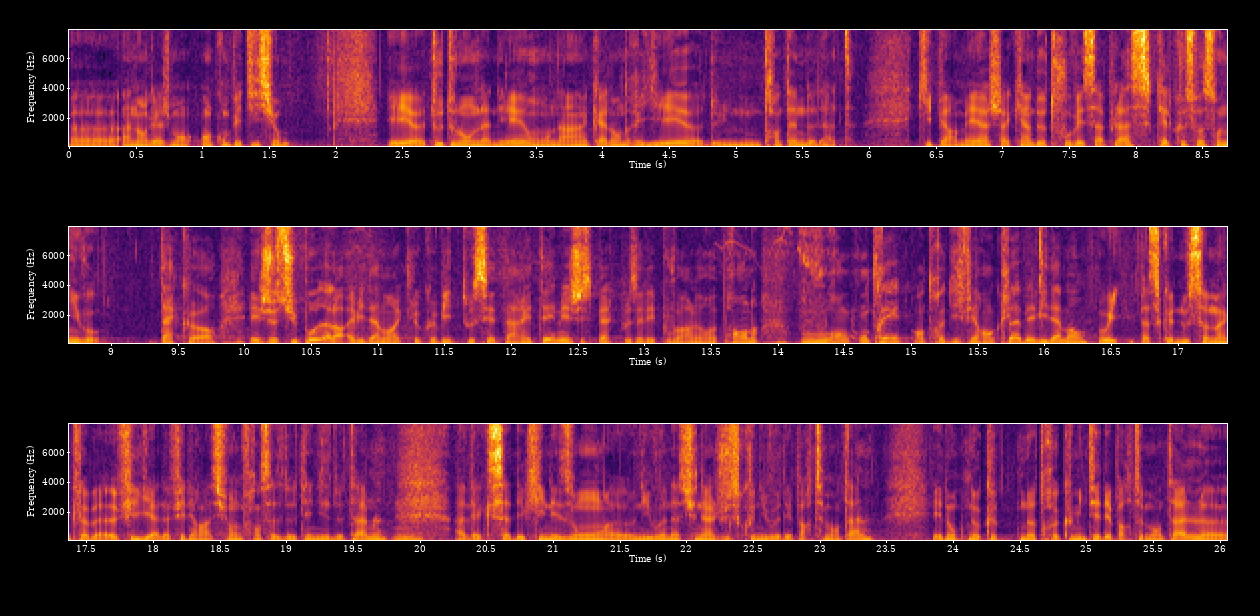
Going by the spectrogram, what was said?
un engagement en compétition. Et tout au long de l'année, on a un calendrier d'une trentaine de dates qui permet à chacun de trouver sa place, quel que soit son niveau. D'accord. Et je suppose, alors évidemment avec le Covid tout s'est arrêté, mais j'espère que vous allez pouvoir le reprendre. Vous vous rencontrez entre différents clubs évidemment Oui, parce que nous sommes un club affilié à la Fédération française de tennis de table, mmh. avec sa déclinaison euh, au niveau national jusqu'au niveau départemental. Et donc notre comité départemental euh,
